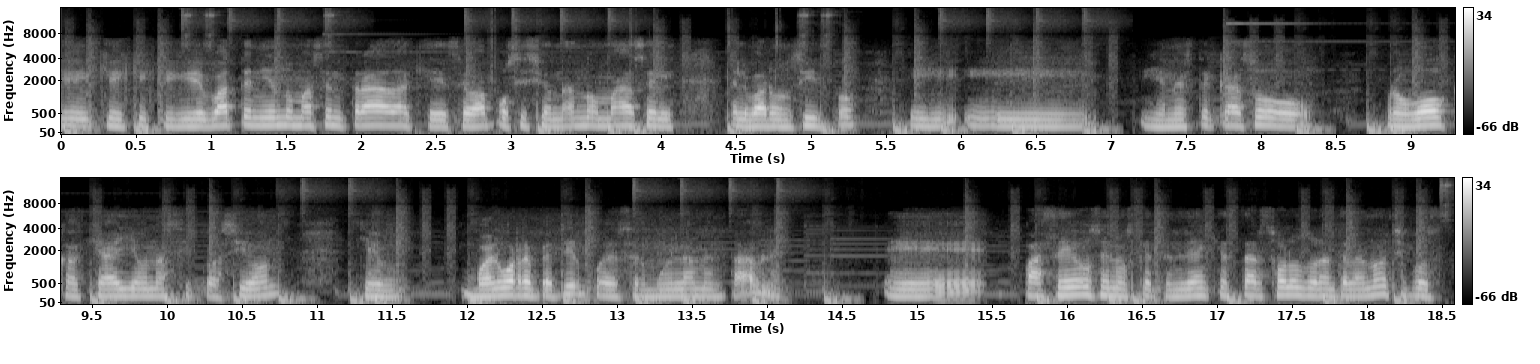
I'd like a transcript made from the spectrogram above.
Que, va teniendo más entrada, que se va posicionando más el, varoncito y, en este caso provoca que haya una situación que, vuelvo a repetir, puede ser muy lamentable. Eh, paseos en los que tendrían que estar solos durante la noche, pues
